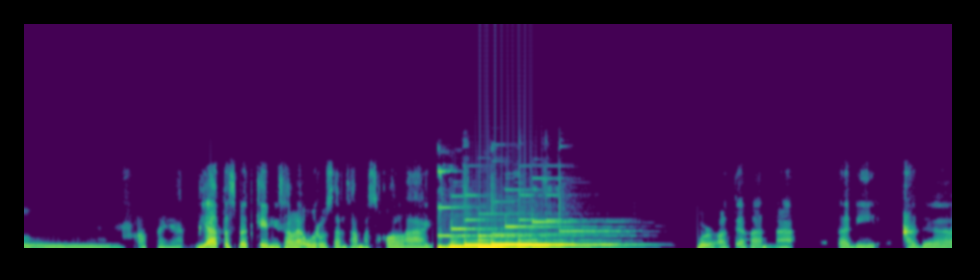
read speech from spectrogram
uh, apa ya di atas banget kayak misalnya urusan sama sekolah gitu. burnoutnya karena tadi ada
